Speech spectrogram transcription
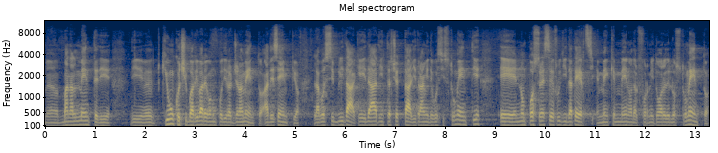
eh, banalmente di, di eh, chiunque ci può arrivare con un po' di ragionamento, ad esempio la possibilità che i dati intercettati tramite questi strumenti eh, non possono essere fruiti da terzi e men che meno dal fornitore dello strumento,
